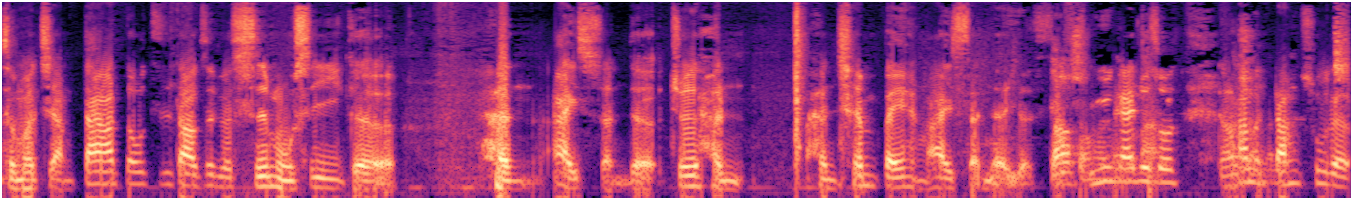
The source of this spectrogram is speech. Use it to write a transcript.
怎么讲？大家都知道这个师母是一个很爱神的，就是很很谦卑、很爱神的一个，应该就说他们当初的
